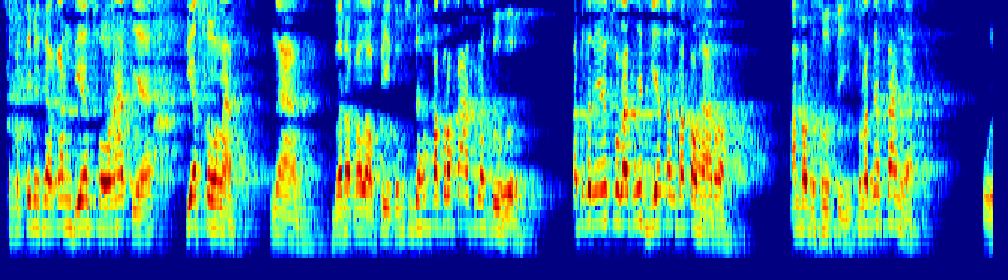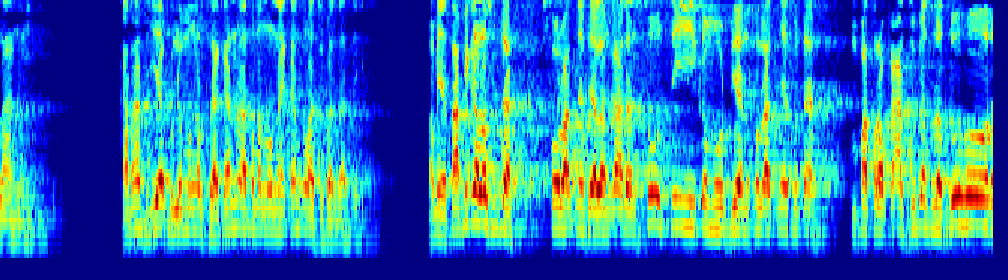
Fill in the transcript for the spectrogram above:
Seperti misalkan dia sholat ya, dia sholat. Nah, barakallahu fikum sudah empat rakaat salat duhur. Tapi ternyata sholatnya dia tanpa toharoh, tanpa bersuci. Sholatnya sah enggak? Ulangi. Karena dia belum mengerjakan atau menunaikan kewajiban tadi. Paham ya? Tapi kalau sudah sholatnya dalam keadaan suci, kemudian sholatnya sudah empat rakaat juga sudah duhur,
